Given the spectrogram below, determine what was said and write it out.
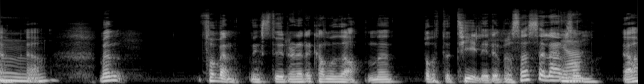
ja. ja. Men forventningsstyrer dere kandidatene på dette tidligere i prosess, eller er det Ja. sånn ja,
